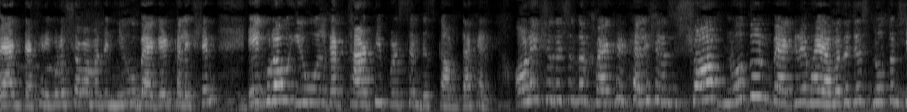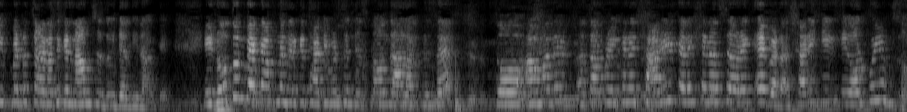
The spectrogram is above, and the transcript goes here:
ব্যাগ দেখেন এগুলো সব আমাদের নিউ ব্যাগের কালেকশন এগুলোও you will get thirty percent discount দেখেন অনেক সুন্দর সুন্দর ব্যাগের কালেকশন আছে। সব নতুন ব্যাগ রে ভাই আমাদের জাস্ট নতুন শিপমেন্ট চায়না থেকে নামছে দুইটা দিন আগে। এই নতুন ব্যাগে আপনাদেরকে থার্টি পার্সেন্ট ডিসকাউন্ট দেওয়া লাগতেছে। তো আমাদের তারপরে এখানে শাড়ির কালেকশন আছে অনেক। এ বেটা শাড়ি কি এই অল্পই আনছো?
